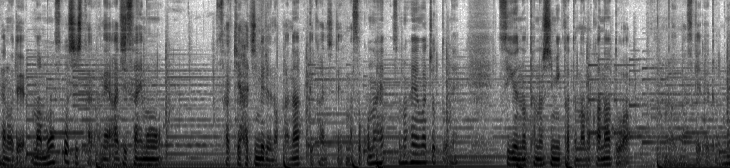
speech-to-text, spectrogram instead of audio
なのでまあもう少ししたらねアジサイも咲き始めるのかなって感じで、まあ、そこの辺その辺はちょっとね梅雨の楽しみ方なのかなとは思いますけれどね。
